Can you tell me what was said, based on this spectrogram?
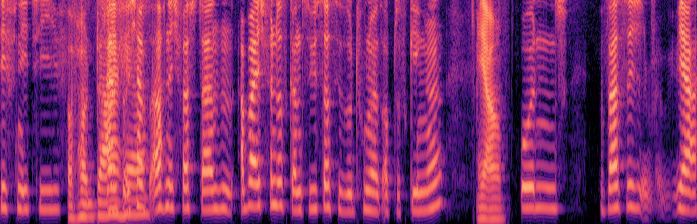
definitiv. Von daher. Also ich habe es auch nicht verstanden, aber ich finde es ganz süß, dass sie so tun, als ob das ginge. ja, Und was ich, ja,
